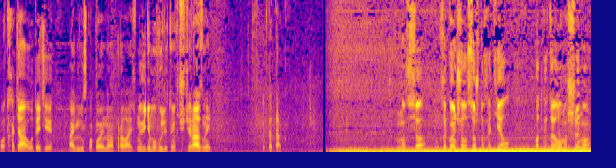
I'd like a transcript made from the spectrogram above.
Вот, хотя вот эти, они спокойно пролазят. Ну, видимо, вылет у них чуть-чуть разный. Как-то так. Все, закончил все, что хотел. Подготовил машину.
